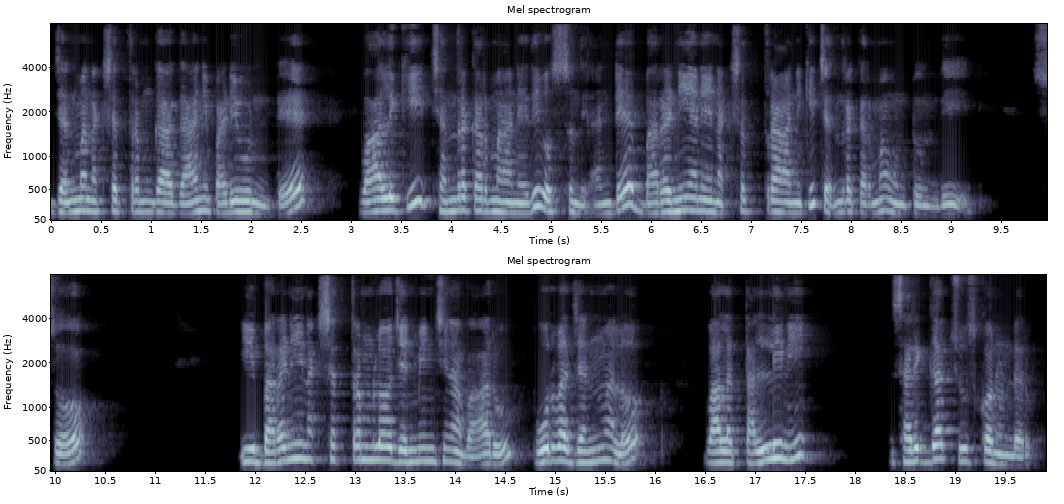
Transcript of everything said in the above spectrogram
జన్మ నక్షత్రంగా గాని పడి ఉంటే వాళ్ళకి చంద్రకర్మ అనేది వస్తుంది. అంటే భరణి అనే నక్షత్రానికి చంద్రకర్మ ఉంటుంది. సో ఈ భరణి నక్షత్రంలో జన్మించిన వారు పూర్వజన్మలో వాళ్ళ తల్లిని సరిగ్గా చూసుకొని ఉండరు.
